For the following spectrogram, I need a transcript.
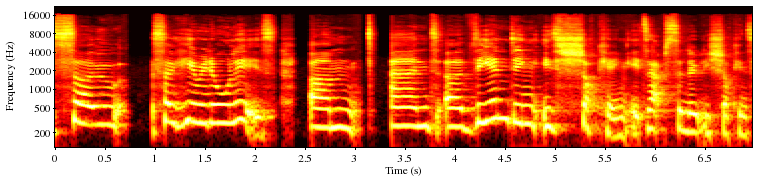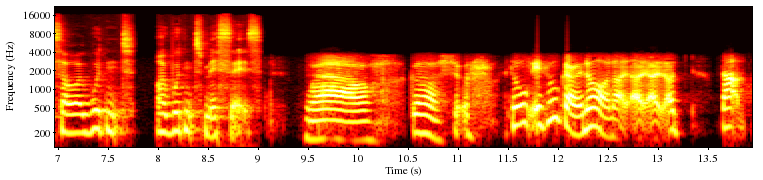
So so here it all is. Um, and uh, the ending is shocking. It's absolutely shocking. So I wouldn't I wouldn't miss it. Wow, gosh, it's all it's all going on. I, I, I that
